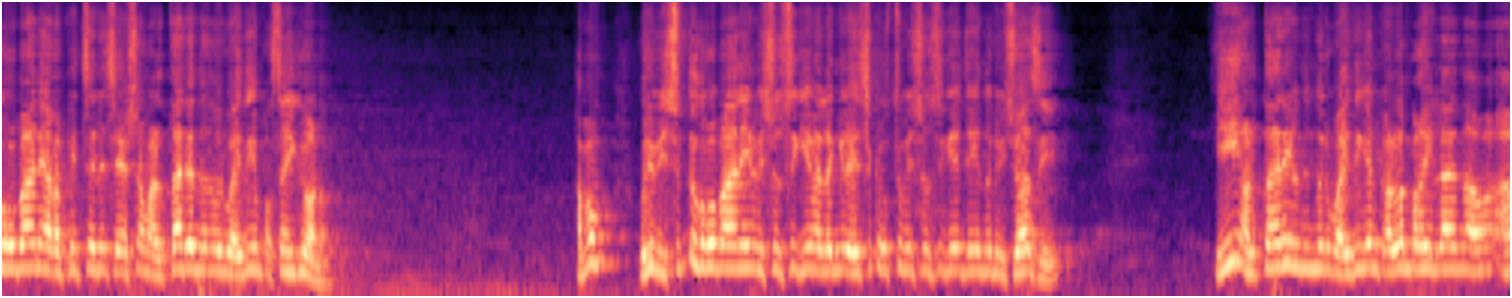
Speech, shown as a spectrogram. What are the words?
കുർബാന അർപ്പിച്ചതിന് ശേഷം അൾത്താരിൽ നിന്ന് ഒരു വൈദികം പ്രസംഗിക്കുവാണ്. അപ്പം ഒരു വിശുദ്ധ കുർബാനയിൽ വിശ്വസിക്കുകയും അല്ലെങ്കിൽ യേശുക്രിസ്തു വിശ്വസിക്കുകയും ചെയ്യുന്ന ഒരു വിശ്വാസി ഈ അൾത്താരയിൽ നിന്നൊരു വൈദികൻ കള്ളം പറയില്ല എന്ന് ആ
